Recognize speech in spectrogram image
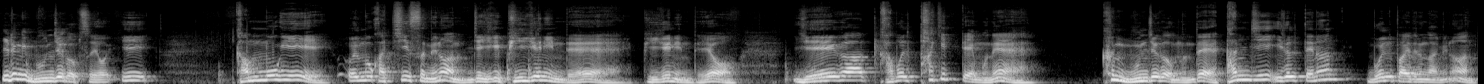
이런 게 문제가 없어요. 이 간목이 얼목 같이 있으면은 이제 이게 비견인데, 비견인데요. 얘가 갑을 타기 때문에 큰 문제가 없는데 단지 이럴 때는 뭘 봐야 되는가 하면은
